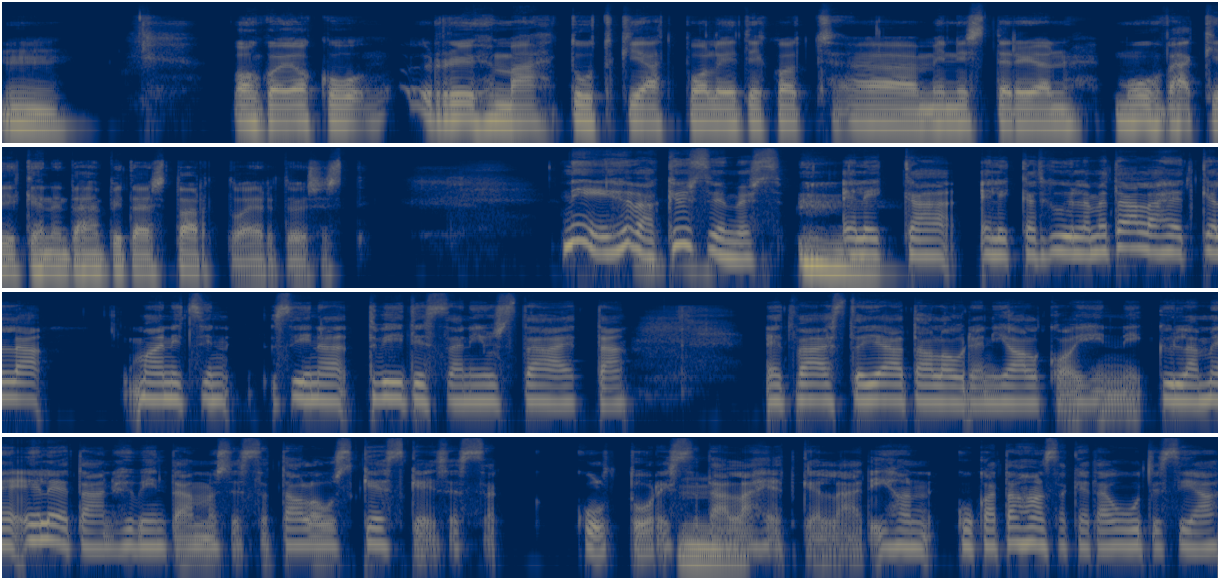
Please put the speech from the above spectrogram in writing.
Mm. Onko joku ryhmä, tutkijat, poliitikot, ministeriön muu väki, kenen tähän pitäisi tarttua erityisesti? Niin, hyvä kysymys. Eli kyllä me tällä hetkellä mainitsin siinä twiitissäni just tämä, että, että väestö jää talouden jalkoihin, niin kyllä me eletään hyvin tämmöisessä talouskeskeisessä kulttuurissa mm. tällä hetkellä. Että ihan kuka tahansa, ketä uutisia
